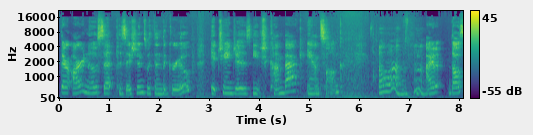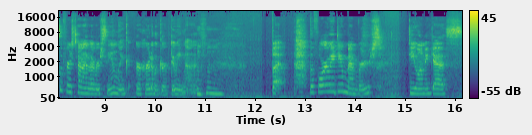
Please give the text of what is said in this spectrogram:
There are no set positions within the group. It changes each comeback and song. Oh wow. Hmm. I that was the first time I've ever seen like or heard of a group doing that. But before we do members, do you want to guess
